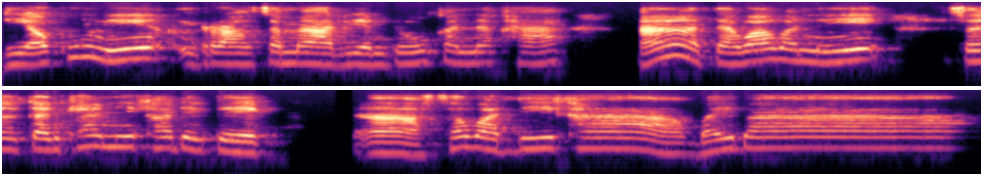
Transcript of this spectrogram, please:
เดี๋ยวพรุ่งนี้เราจะมาเรียนรู้กันนะคะอ่าแต่ว่าวันนี้เจอกันแค่นี้ค่ะเด็กๆอ่าสวัสดีค่ะ บ๊ายบาย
